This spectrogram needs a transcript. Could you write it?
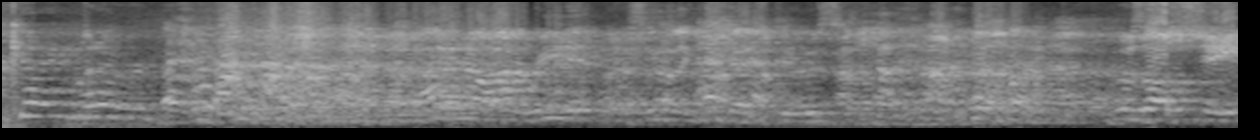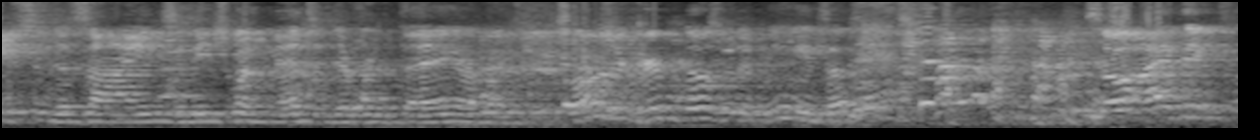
okay, whatever. I don't know how to read it, but it seems like you guys do. So. it was all shapes and designs, and each one meant a different thing. And I'm like, as long as your group knows what it means, that's it. So I think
